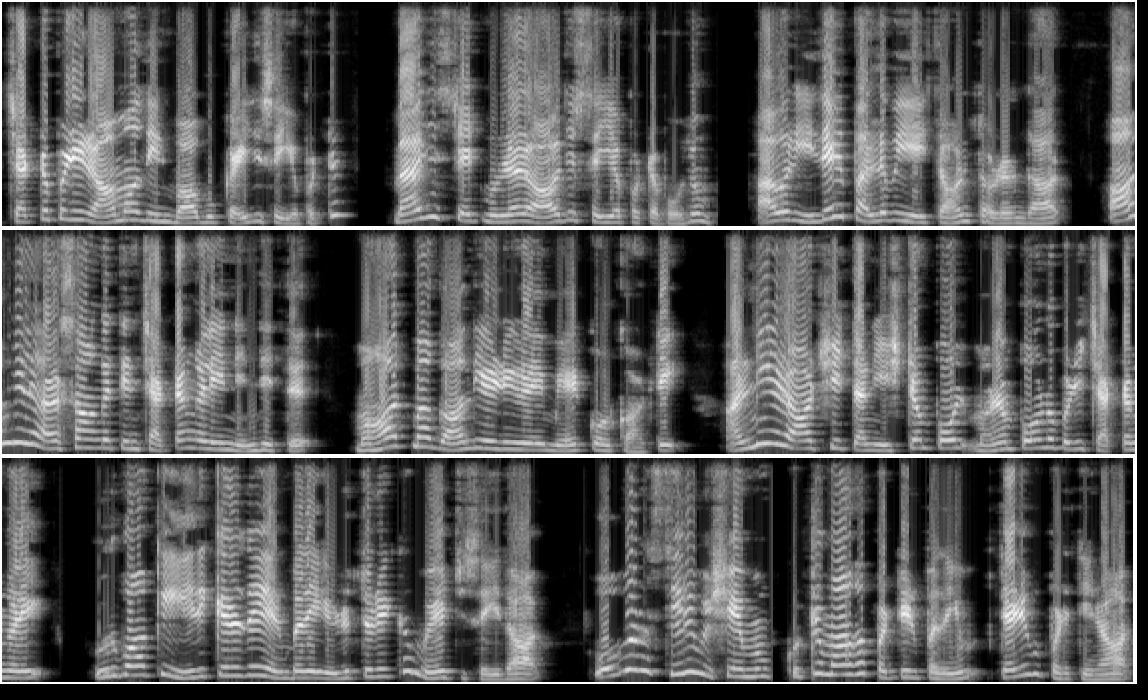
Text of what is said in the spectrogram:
சட்டப்படி ராமாதீன் பாபு கைது செய்யப்பட்டு மேஜிஸ்ட்ரேட் முன்னர் ஆஜர் செய்யப்பட்ட போதும் அவர் இதே பல்லவியை தான் தொடர்ந்தார். ஆங்கில அரசாங்கத்தின் சட்டங்களை நிந்தித்து மகாத்மா காந்தியடிகளை மேற்கோள் காட்டி அந்நியர் ஆட்சி தன் இஷ்டம் போல் மனம் போனபடி சட்டங்களை உருவாக்கி இருக்கிறது என்பதை எடுத்துரைக்க முயற்சி செய்தார். ஒவ்வொரு சிறு விஷயமும் குற்றமாகப்பட்டிருப்பதையும் தெளிவுபடுத்தினார்.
